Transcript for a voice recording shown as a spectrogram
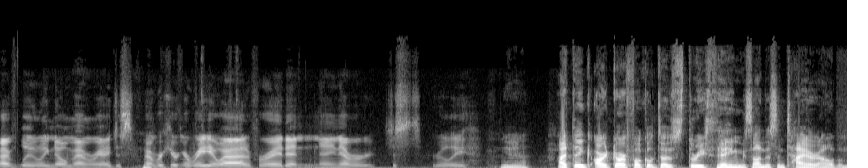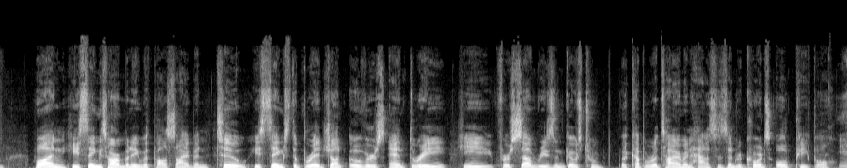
I have literally no memory. I just hmm. remember hearing a radio ad for it, and I never just really. Yeah. I think Art Garfunkel does three things on this entire album. One, he sings harmony with Paul Simon. Two, he sings the bridge on overs. And three, he, for some reason, goes to a couple retirement houses and records old people.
